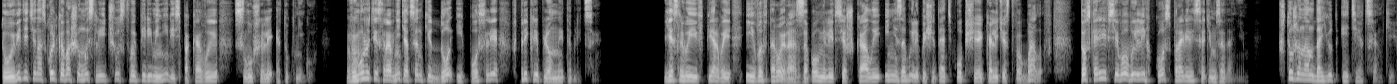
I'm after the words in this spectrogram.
то увидите, насколько ваши мысли и чувства переменились, пока вы слушали эту книгу. Вы можете сравнить оценки до и после в прикрепленной таблице. Если вы и в первый, и во второй раз заполнили все шкалы и не забыли посчитать общее количество баллов, то, скорее всего, вы легко справились с этим заданием. Что же нам дают эти оценки?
